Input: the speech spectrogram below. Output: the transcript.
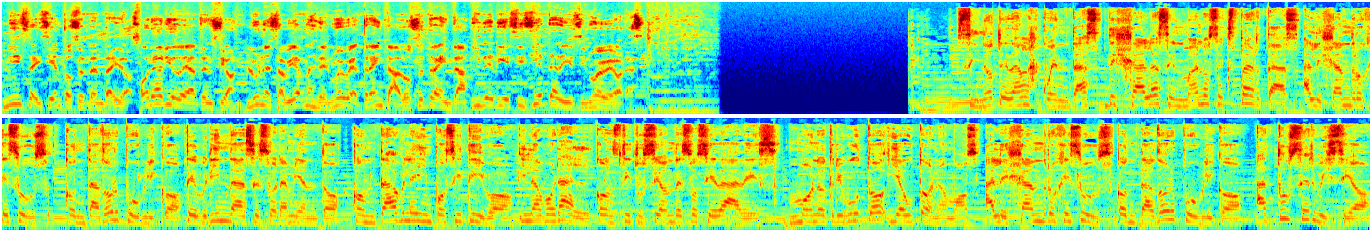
1672. Horario de atención. Lunes a viernes de 9.30 a 12.30 y de 17 a 19 horas. No te dan las cuentas, déjalas en manos expertas. Alejandro Jesús, contador público, te brinda asesoramiento contable impositivo y laboral, constitución de sociedades, monotributo y autónomos. Alejandro Jesús, contador público, a tu servicio.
